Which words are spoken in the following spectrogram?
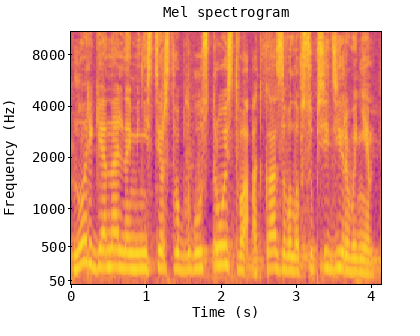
но региональное министерство благоустройства отказывало в субсидировании.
